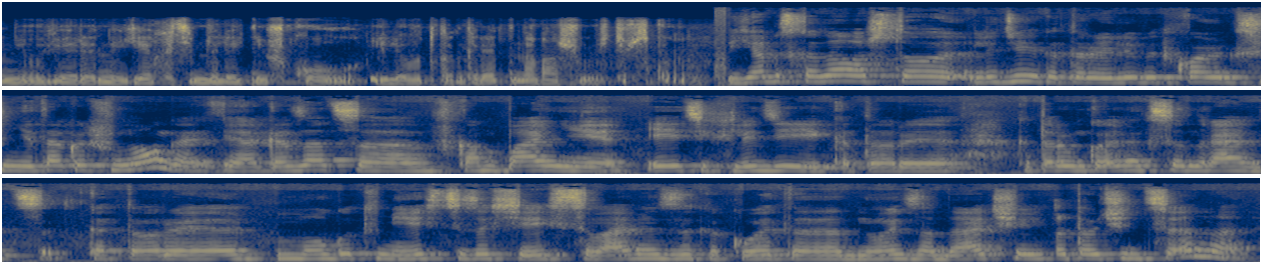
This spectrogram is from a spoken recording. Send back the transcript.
не уверены, ехать им на летнюю школу или вот конкретно на вашу мастерскую? Я бы сказала, что людей, которые любят комиксы, не так уж много, и оказаться в компании этих людей, которые, которым комиксы нравятся, которые могут вместе засесть с вами за какой-то одной задачей, это очень ценно,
